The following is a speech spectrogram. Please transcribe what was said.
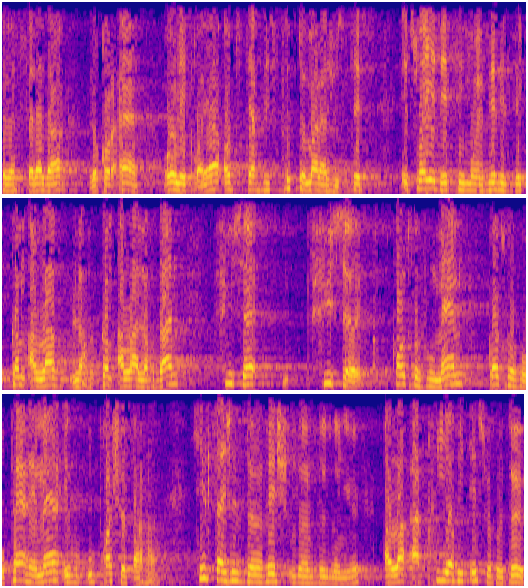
ce verset-là dans le Coran. Oh les croyants, observez strictement la justice et soyez des témoins véridiques comme Allah leur, comme Allah leur donne, fût-ce fût contre vous-même, contre vos pères et mères et vos ou proches parents. Qu'il s'agisse d'un riche ou d'un besogneux, Allah a priorité sur eux deux,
